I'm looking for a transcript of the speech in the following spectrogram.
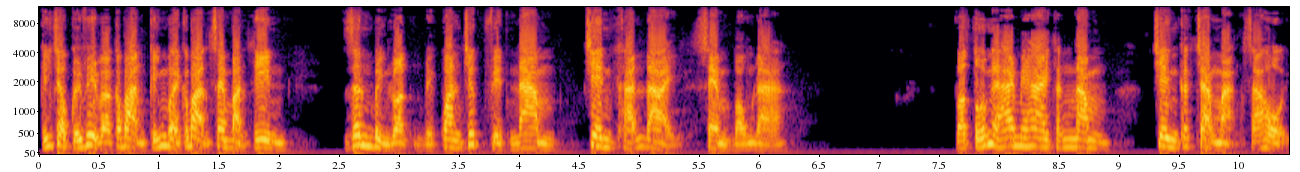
Kính chào quý vị và các bạn, kính mời các bạn xem bản tin Dân bình luận về quan chức Việt Nam trên khán đài xem bóng đá. Vào tối ngày 22 tháng 5, trên các trang mạng xã hội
